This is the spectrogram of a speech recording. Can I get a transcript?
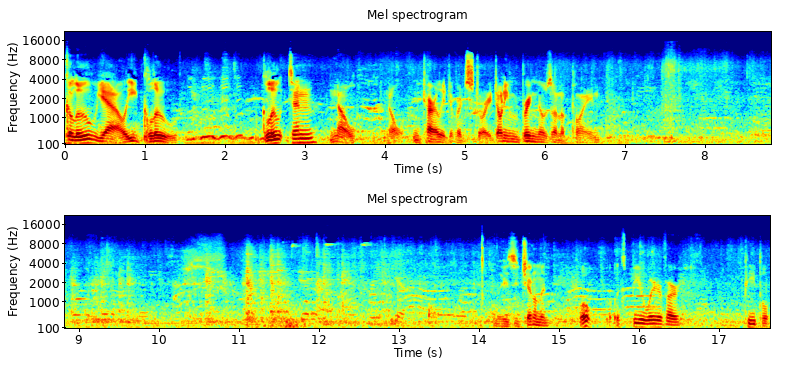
Glue? Yeah, I'll eat glue. Gluten? No, no. Entirely different story. Don't even bring those on a plane. Ladies and gentlemen, whoa, let's be aware of our people.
